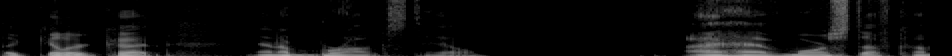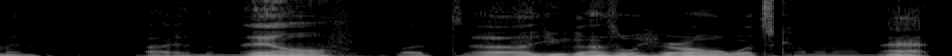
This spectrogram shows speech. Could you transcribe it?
the Killer Cut, and a Bronx Tale. I have more stuff coming uh, in the mail, but uh, you guys will hear all what's coming on that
